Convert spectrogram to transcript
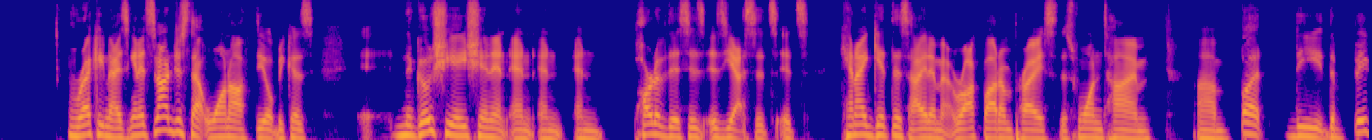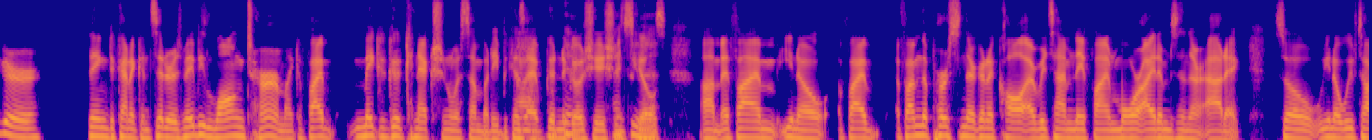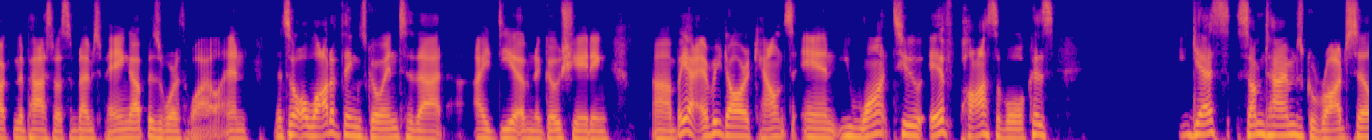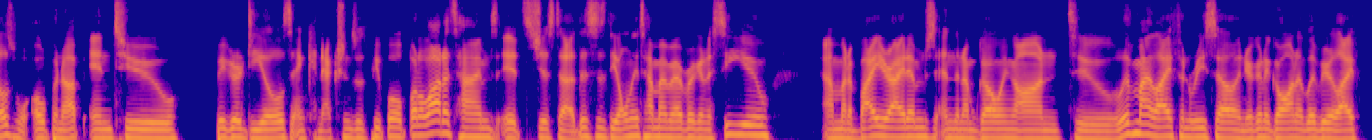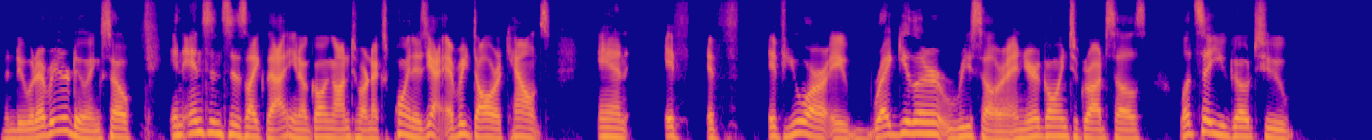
recognizing, and it's not just that one-off deal because eh, negotiation and and and and part of this is is yes, it's it's can I get this item at rock bottom price this one time, um, but the the bigger thing to kind of consider is maybe long term. Like if I make a good connection with somebody because I Ah, have good okay. negotiation I skills. Um, if I'm, you know, if I if I'm the person they're going to call every time they find more items in their attic. So you know we've talked in the past about sometimes paying up is worthwhile, and and so a lot of things go into that. idea of negotiating. Uh, but yeah, every dollar counts, and you want to, if possible, because yes, sometimes garage sales will open up into bigger deals and connections with people, but a lot of times it's just uh, this is the only time I'm ever going to see you. I'm going to buy your items and then I'm going on to live my life and resell and you're going to go on and live your life and do whatever you're doing. So in instances like that, you know, going on to our next point is yeah, every dollar counts and if if if you are a regular reseller and you're going to garage sales, let's say you go to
